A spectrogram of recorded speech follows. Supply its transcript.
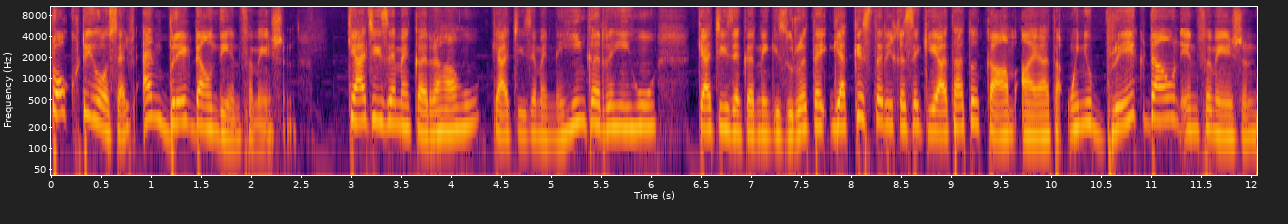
talk to yourself and break down the information क्या चीज़ें मैं कर रहा हूँ, क्या चीज़ें मैं नहीं कर रही हूँ, क्या चीज़ें करने की ज़रूरत है, या किस तरीके से किया था तो काम आया था। When you break down information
